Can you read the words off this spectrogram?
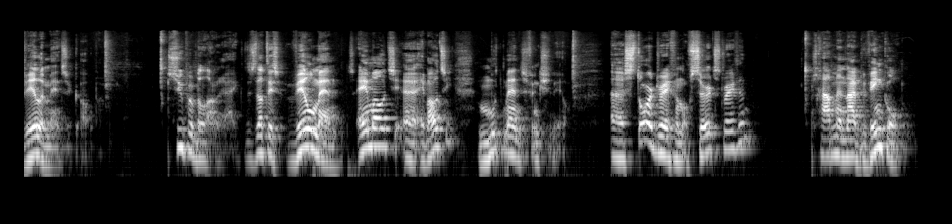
willen mensen kopen? Super belangrijk. Dus dat is wil men, dus emotie, eh, emotie moet men functioneel. Eh, Store-driven of search-driven. Dus gaat men naar de winkel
